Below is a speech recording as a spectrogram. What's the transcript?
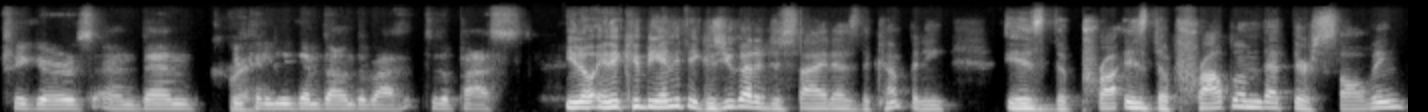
triggers, and then Correct. you can lead them down the to the path you know and it could be anything because you got to decide as the company is the pro is the problem that they're solving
